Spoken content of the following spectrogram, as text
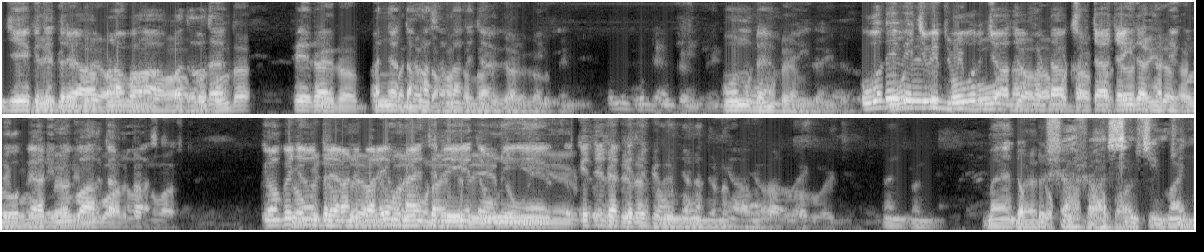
ਜੇ ਕਿਤੇ ਦਰਿਆ ਆਪਣਾ ਵਹਾਅ ਬਦਲਦਾ ਫਿਰ 5-10 ਸਾਲਾਂ ਤੇ ਜਾ ਕੇ ਉਹਨੂੰ ਟਾਈਮ ਚਾਹੀਦਾ। ਉਹਦੇ ਵਿੱਚ ਵੀ ਬਹੁਤ ਜ਼ਿਆਦਾ ਵੱਡਾ ਖਰਚਾ ਚਾਹੀਦਾ ਸਾਡੇ ਕੋਲ ਉਹ ਪਿਆਰੀ ਨੂੰ ਬਾਤ ਕਰਨ ਵਾਸਤੇ। ਕਿਉਂਕਿ ਜਦੋਂ ਦਰਿਆ ਨੇ ਬਾਰੇ ਹੋਣਾ ਇੱਥੇ ਰੇਤ ਆਉਣੀ ਹੈ ਕਿਤੇ ਦਾ ਕਿਤੇ ਪਹੁੰਚ ਜਾਣਾ ਹਾਂਜੀ। ਮੈਂ ਡਾਕਟਰ ਸ਼ਾਹਬਾਜ਼ ਸਿੰਘ ਚੀਮਾ ਜੀ।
